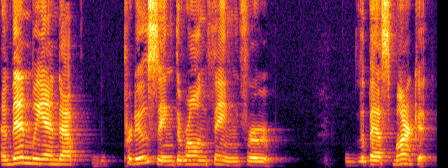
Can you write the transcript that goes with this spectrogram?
And then we end up producing the wrong thing for the best market.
